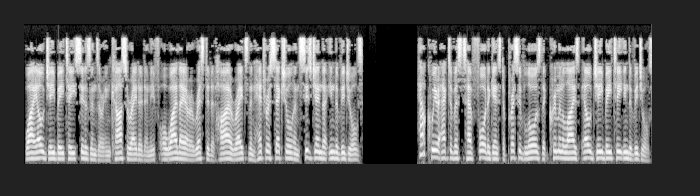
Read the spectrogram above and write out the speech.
Why LGBT citizens are incarcerated and if or why they are arrested at higher rates than heterosexual and cisgender individuals how queer activists have fought against oppressive laws that criminalize LGBT individuals.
